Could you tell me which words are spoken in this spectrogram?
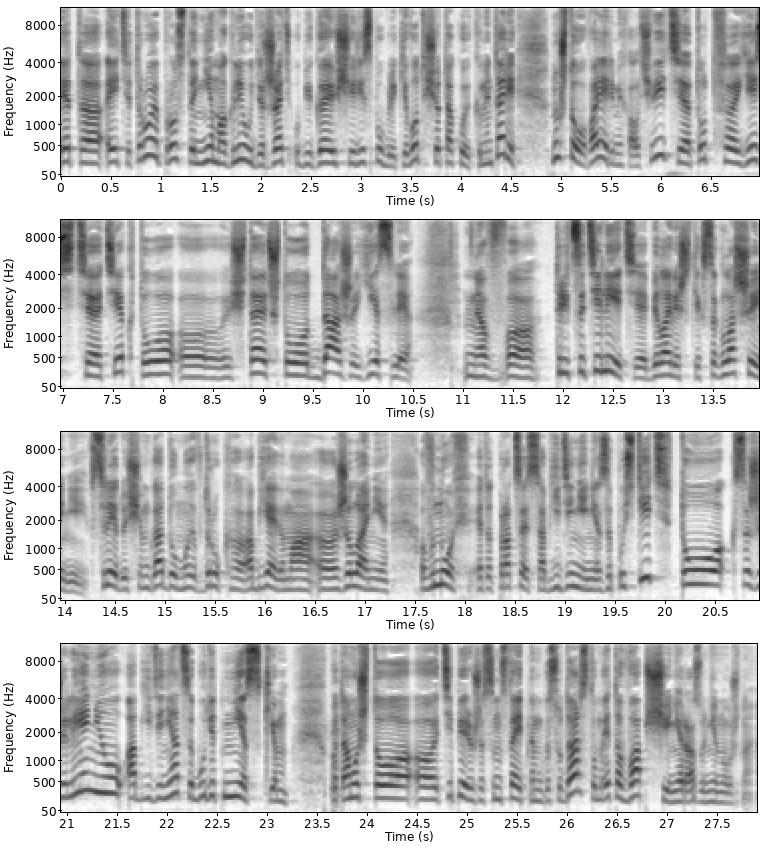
это эти трое просто не могли удержать убегающие республики. Вот еще такой комментарий. Ну что, Валерий Михайлович, видите, тут есть те, кто э, считает, что даже если в 30-летие Беловежских соглашений в следующем году мы вдруг объявим о желании вновь этот процесс объединения запустить, то, к сожалению, объединяться будет не с кем, потому что э, теперь уже самостоятельным государством это вообще ни разу не нужно.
